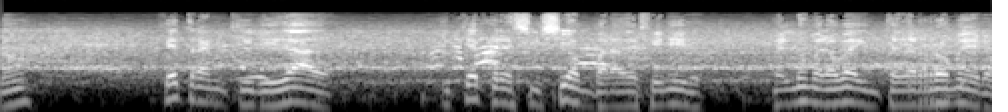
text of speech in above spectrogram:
¿no? Qué tranquilidad y qué precisión para definir el número 20 de Romero.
